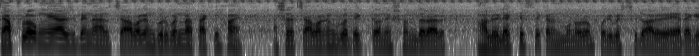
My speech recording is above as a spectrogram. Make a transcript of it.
জাফলংয়ে আসবেন আর চা বাগান ঘুরবেন না, তা কি হয়? আসলে চা বাগানগুলো দেখতে অনেক সুন্দর আর ভালোই লাগতেছে, কারণ মনোরম পরিবেশ ছিল আর এর আগে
